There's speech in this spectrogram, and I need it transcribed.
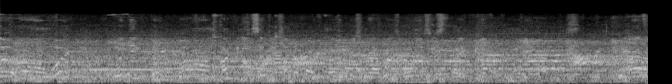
So, um, what, what, did, um, how can you set yourself apart from other rappers? What was just like different from other rappers? Um,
